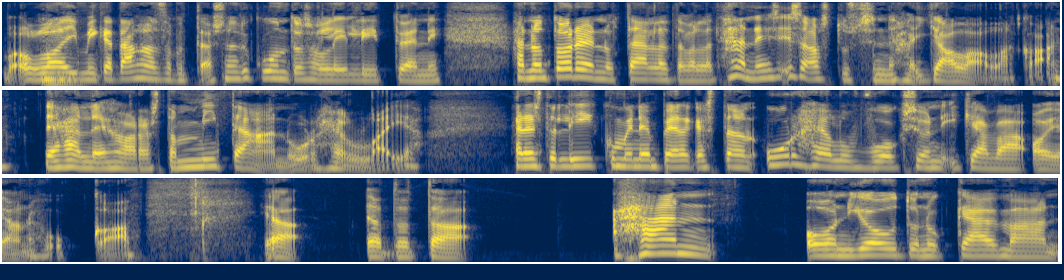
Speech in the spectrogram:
laji mikä tahansa, mutta jos nyt kuntosaliin liittyen, niin hän on todennut tällä tavalla, että hän ei siis astu sinne jalallakaan. Ja hän ei harrasta mitään urheilulajia. Hänestä liikkuminen pelkästään urheilun vuoksi on ikävää ajanhukkaa. Ja, ja tota, hän on joutunut käymään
